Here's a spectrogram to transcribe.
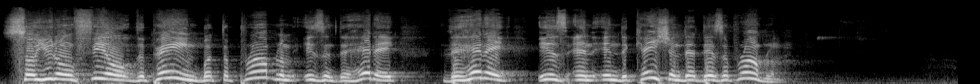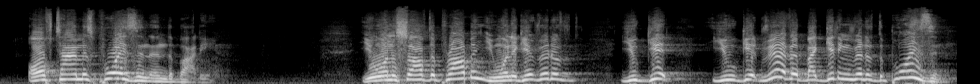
So you don't feel the pain, but the problem isn't the headache. The headache is an indication that there's a problem. Off time is poison in the body. You want to solve the problem? You want to get rid of you get you get rid of it by getting rid of the poison.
